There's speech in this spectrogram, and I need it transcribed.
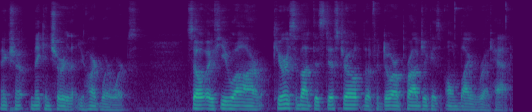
Make sure, making sure that your hardware works. So if you are curious about this distro, the Fedora project is owned by Red Hat.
